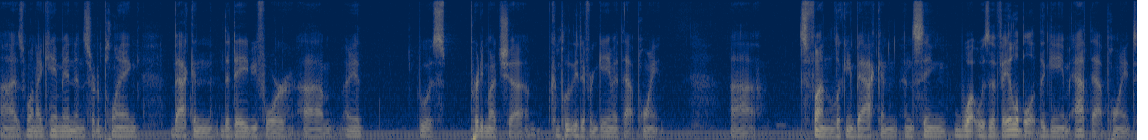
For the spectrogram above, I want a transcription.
uh, is when I came in and started playing. Back in the day before, um, I mean, it was pretty much a completely different game at that point. Uh, it's fun looking back and, and seeing what was available at the game at that point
